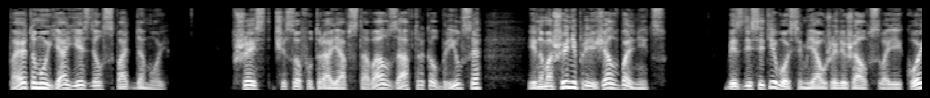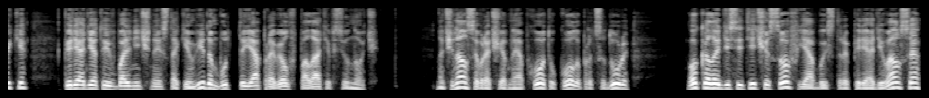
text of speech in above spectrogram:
Поэтому я ездил спать домой. В шесть часов утра я вставал, завтракал, брился и на машине приезжал в больницу. Без десяти восемь я уже лежал в своей койке, переодетый в больничное, с таким видом, будто я провел в палате всю ночь. Начинался врачебный обход, уколы, процедуры. Около десяти часов я быстро переодевался,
